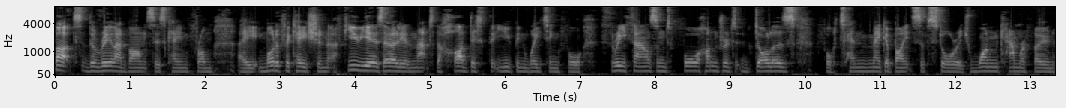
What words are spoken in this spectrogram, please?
but the real advances came from a modification a few years earlier than that to the hard disk that you've been waiting for $3,400 for 10 megabytes of storage, one camera phone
